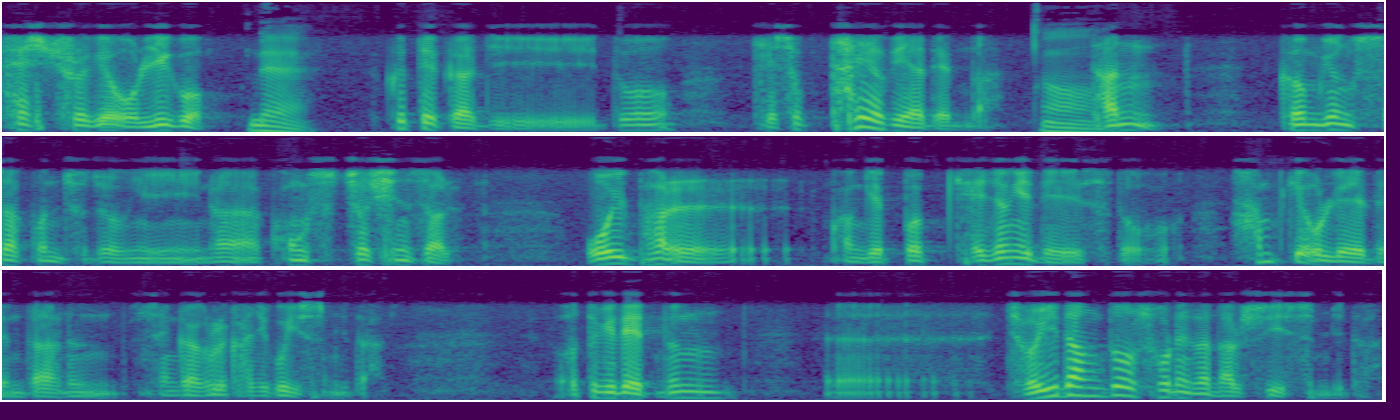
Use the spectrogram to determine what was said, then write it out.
패스트트랙에 올리고 네. 그때까지도 계속 타협해야 된다. 어. 단 검경 수사권 조정이나 공수처 신설 5.18 관계법 개정에 대해서도 함께 올려야 된다는 생각을 가지고 있습니다. 어떻게 됐든 에, 저희 당도 손해가 날 수 있습니다.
